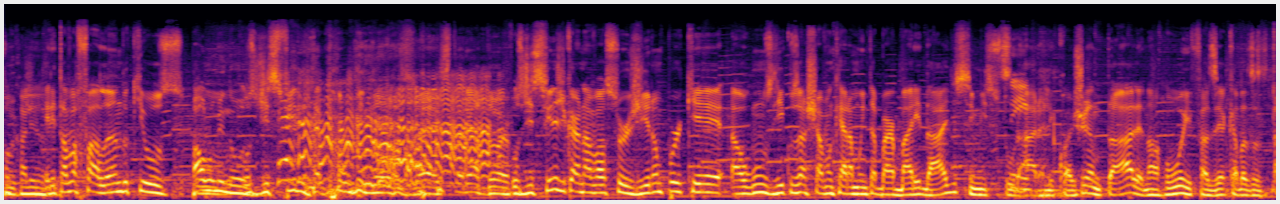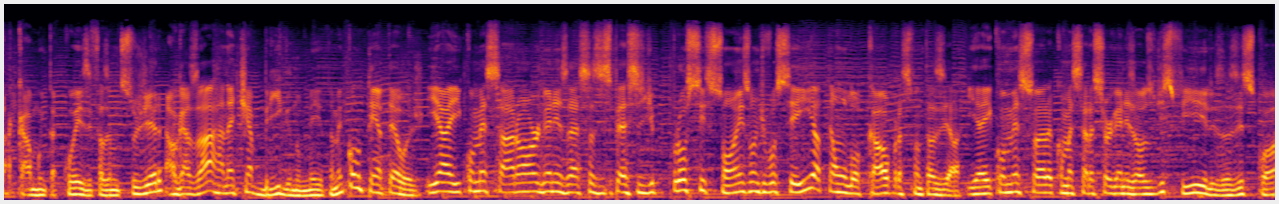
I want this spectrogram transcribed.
Focaliza. Ele tava falando que os... Paulo o- Minoso. Os desfiles... É Paulo Minoso, é, historiador. Os desfiles de carnaval surgiram porque alguns ricos achavam que era muita barbaridade se misturar Sim. ali com a gentalha na rua e fazer aquelas... tacar muita coisa e fazer muita sujeira. A algazarra, né? Tinha briga no meio também, como tem até hoje. E aí começaram a organizar essas espécies de procissões onde você ia até um local pra se fantasiar. E aí começou a, começaram a se organizar os desfiles, as escolas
